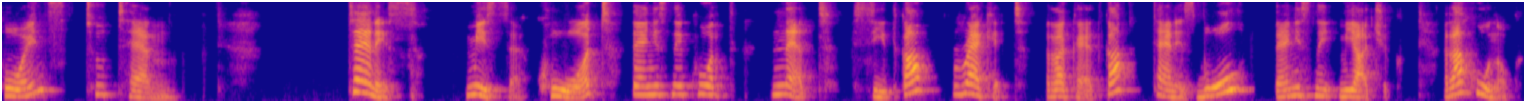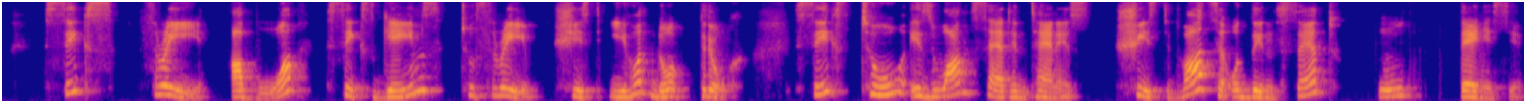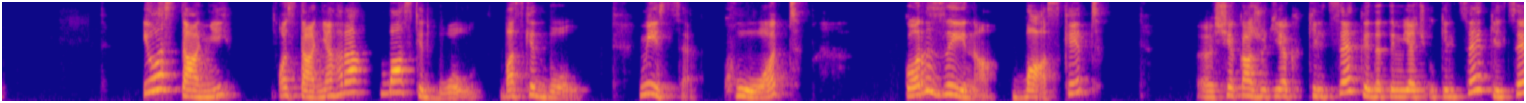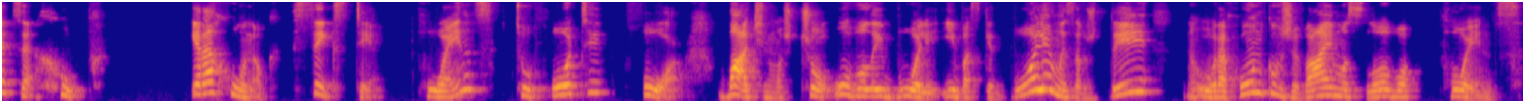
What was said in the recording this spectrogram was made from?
points to 10. Теніс – місце, court – тенісний корт, net – сітка, racket – ракетка, tennis-ball – тенісний м'ячик. Рахунок 6-3 або 6 games to 3 – 6 ігор до 3. 6-2 is one set in tennis. 6-2 – це один сет у тенісі. І останній, остання гра баскетбол. Баскетбол. Місце кот, корзина, баскет. Е, Ще кажуть, як кільце, кидати м'яч у кільце. Кільце це хуп. І рахунок 60 points to 44. Бачимо, що у волейболі і баскетболі ми завжди у рахунку вживаємо слово points.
